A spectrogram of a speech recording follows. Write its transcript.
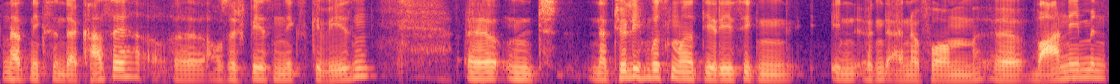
und hat nichts in der Kasse, äh, außer Spesen nichts gewesen. Äh, und natürlich muss man die Risiken in irgendeiner Form wahrnehmen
